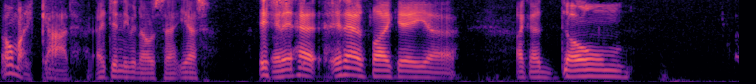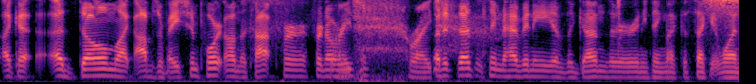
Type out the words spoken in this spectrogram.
Oh my God, I didn't even notice that. Yes, it's and it ha- it has like a uh, like a dome, like a a dome like observation port on the top for for no right, reason. right. But it doesn't seem to have any of the guns or anything like the second one,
